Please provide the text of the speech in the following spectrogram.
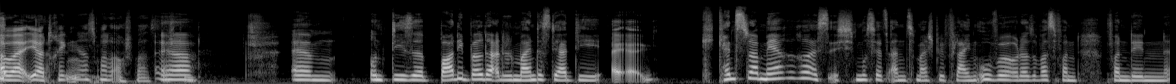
Aber ja, trinken, das macht auch Spaß. Das Ja. Ähm, und diese Bodybuilder, also du meintest ja, die, äh, kennst du da mehrere? Ich muss jetzt an zum Beispiel Flying Uwe oder sowas von, von den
